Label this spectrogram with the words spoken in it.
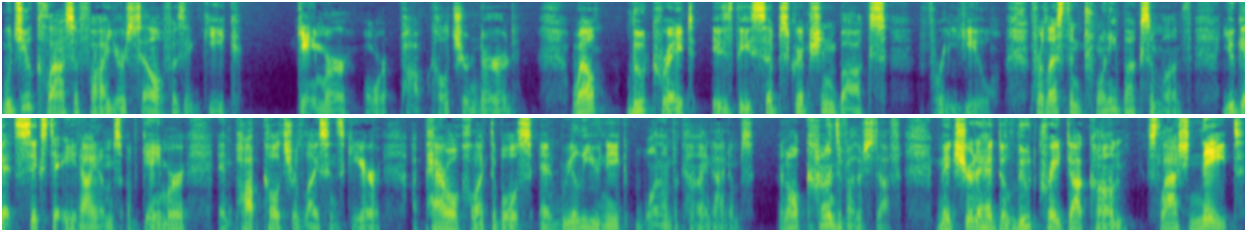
Would you classify yourself as a geek, gamer, or pop culture nerd? Well, Loot Crate is the subscription box for you. For less than 20 bucks a month, you get 6 to 8 items of gamer and pop culture licensed gear, apparel, collectibles, and really unique one-of-a-kind items. And all kinds of other stuff. Make sure to head to lootcrate.com slash Nate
